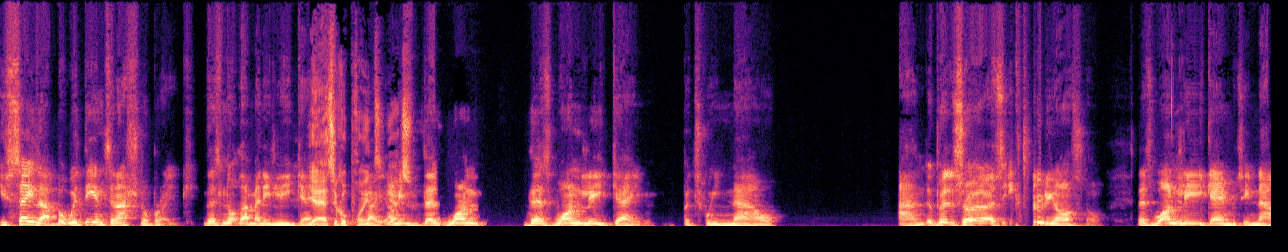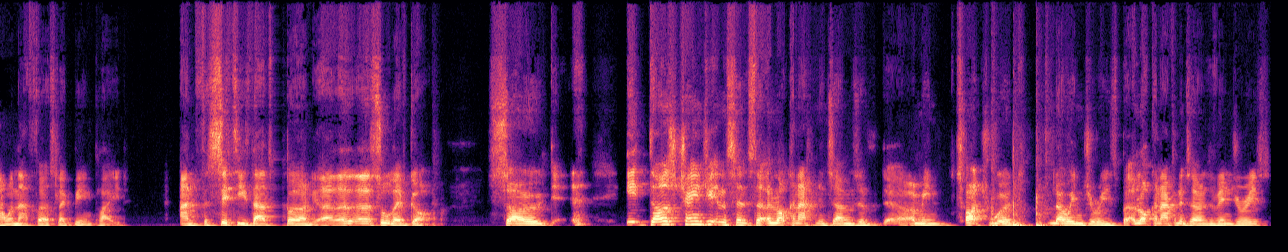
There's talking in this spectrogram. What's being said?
you say that, but with the international break, there's not that many league games. Yeah, it's a good point, Like, I mean, there's one there's one league game between now and but so uh, excluding Arsenal, there's one league game between now and that first leg being played, and for City's that's Burnley. Uh, That's all they've got. So it does change it in the sense that a lot can happen in terms of, uh, I mean, touch wood, no injuries, but a lot can happen in terms of injuries.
